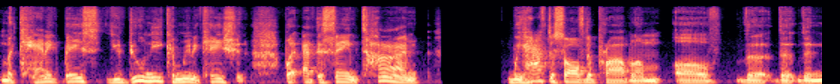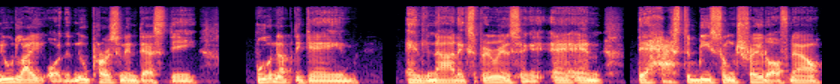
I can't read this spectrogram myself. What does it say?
mechanic based, you do need communication. But at the same time, we have to solve the problem of the the the new light or the new person in Destiny booting up the game and not experiencing it. And, and there has to be some trade off now,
